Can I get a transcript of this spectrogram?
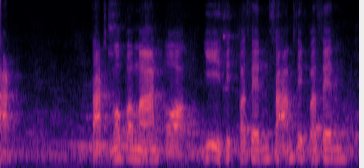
ตัด ตัดงบประมาณออก 20% 30%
